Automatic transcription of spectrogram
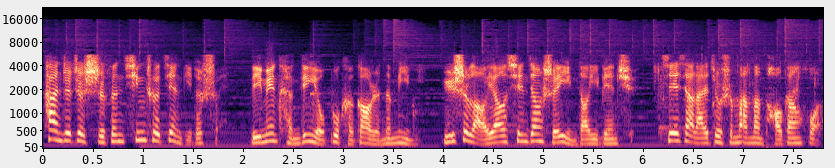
看着这十分清澈见底的水，里面肯定有不可告人的秘密。于是，老妖先将水引到一边去，接下来就是慢慢刨干货了。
